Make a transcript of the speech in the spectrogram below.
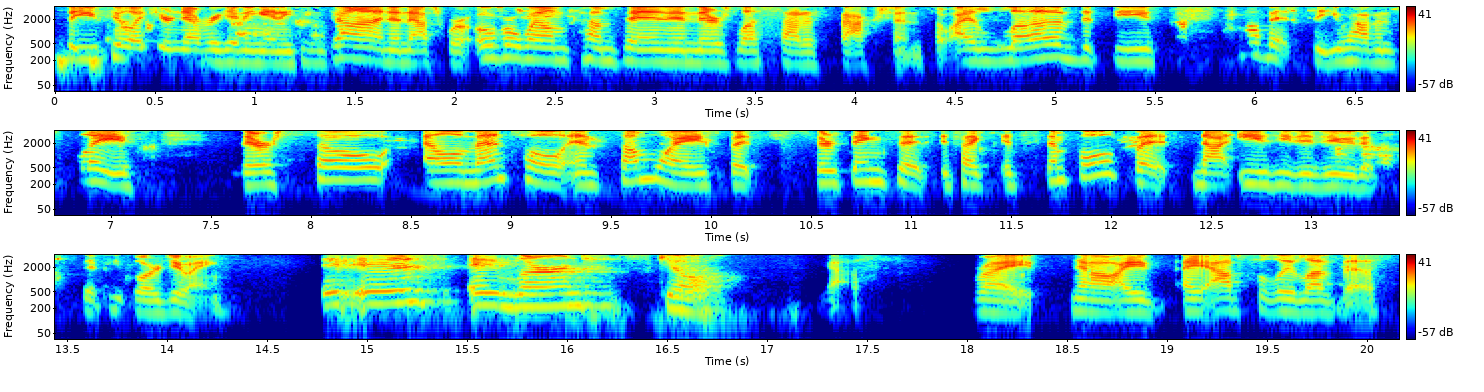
that you feel like you're never getting anything done. And that's where overwhelm comes in and there's less satisfaction. So I love that these habits that you have in place they're so elemental in some ways, but they're things that it's like it's simple but not easy to do that, that people are doing. It is a learned skill. Yes. Right. No, I, I absolutely love this.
